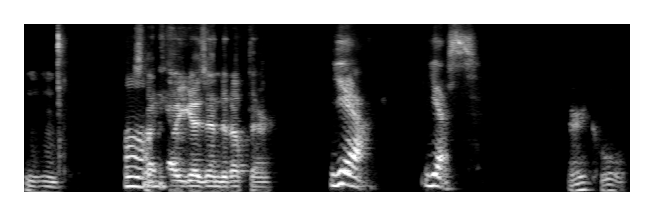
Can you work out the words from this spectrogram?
mm-hmm. um, so that's how you guys ended up there. Yeah. Yes. Very cool.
